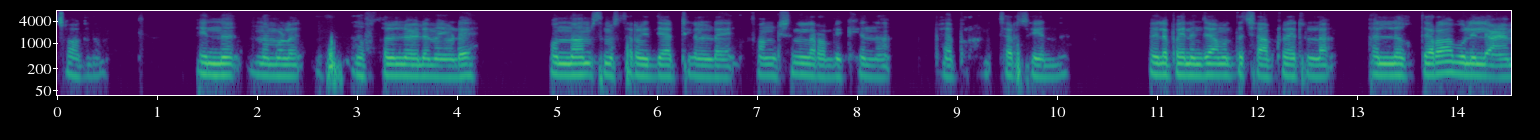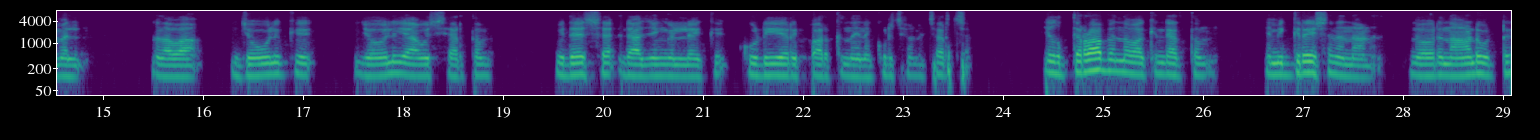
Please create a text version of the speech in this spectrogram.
സ്വാഗതം. ഇന്ന് നമ്മൾ ഉലമയുടെ ഒന്നാം സെമസ്റ്റർ വിദ്യാർത്ഥികളുടെ ഫങ്ഷണൽ അറബിക് എന്ന പേപ്പറാണ് ചർച്ച ചെയ്യുന്നത്. അതിലെ പതിനഞ്ചാമത്തെ ചാപ്റ്റർ ആയിട്ടുള്ള അൽ അമൽ അഥവാ ജോലിക്ക് ജോലി ആവശ്യാർത്ഥം വിദേശ രാജ്യങ്ങളിലേക്ക് കുടിയേറി പാർക്കുന്നതിനെ കുറിച്ചാണ് ചർച്ച. ഇഖ്തിറാബ് എന്ന വാക്കിന്റെ അർത്ഥം എമിഗ്രേഷൻ എന്നാണ്. ഒരു നാട് വിട്ട്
